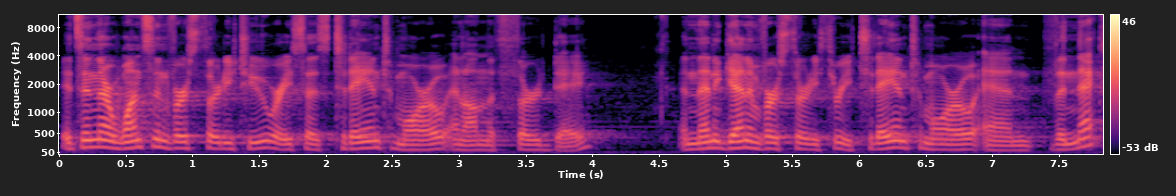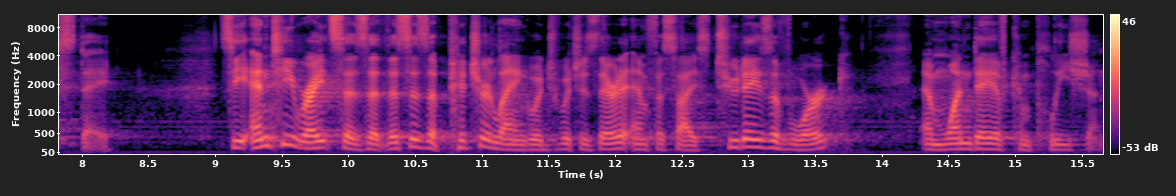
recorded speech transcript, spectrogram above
It's in there once in verse 32 where he says, today and tomorrow and on the third day. And then again in verse 33, today and tomorrow and the next day. See, N.T. Wright says that this is a picture language which is there to emphasize two days of work and one day of completion.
